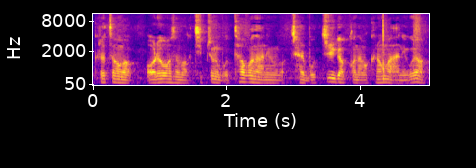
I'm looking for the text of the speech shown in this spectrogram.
그렇다고 막 어려워서 막 집중을 못 하거나 아니면 막 잘 못 즐겼거나 막 그런 건 아니고요.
